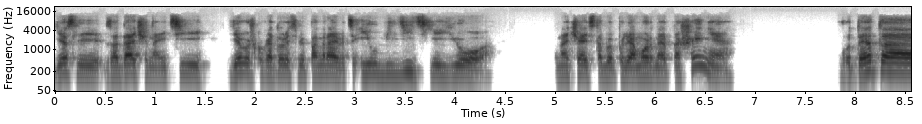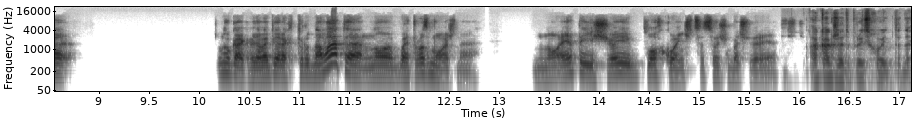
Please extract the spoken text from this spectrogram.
если задача найти девушку, которая тебе понравится, и убедить ее начать с тобой полиаморные отношения, вот это ну как, это, во-первых, трудновато, но это возможно. Но это еще и плохо кончится с очень большой вероятностью. А как же это происходит тогда?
